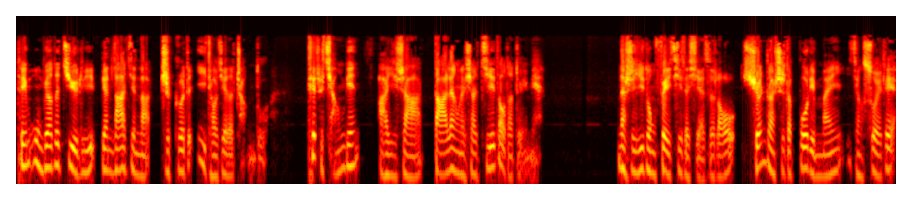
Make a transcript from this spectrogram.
他与目标的距离便拉近了只隔着一条街的长度，贴着墙边。阿伊莎打量了下街道的对面，那是一栋废弃的写字楼，旋转式的玻璃门已经碎裂，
